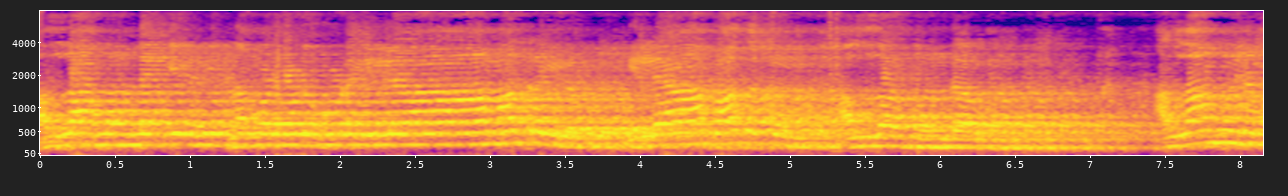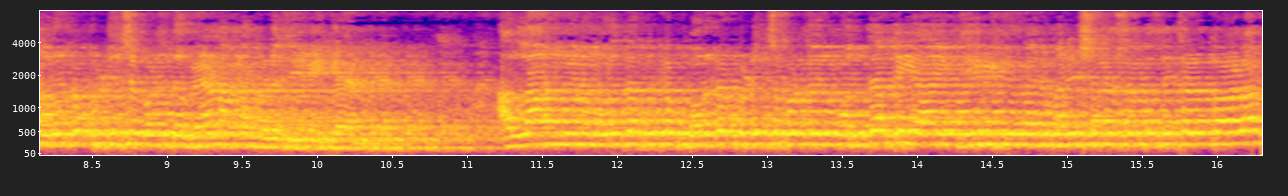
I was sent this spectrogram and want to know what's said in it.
അള്ളാഹു ഉണ്ടെങ്കിൽ നമ്മളോട് കൂടെ എല്ലാ മാത്രയിലും എല്ലാ ഭാഗത്തും അള്ളാഹു ഉണ്ടാവും അള്ളാഹുവിനെ മുറുകെ പിടിച്ചുകൊണ്ട് വേണം നമ്മൾ ജീവിക്കാൻ. അള്ളാഹുവിനെ മുറുകെ മുറുകെ പിടിച്ചുകൊണ്ട് ഒരു ജീവിക്കുന്ന ഒരു മനുഷ്യനെ സംബന്ധിച്ചിടത്തോളം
